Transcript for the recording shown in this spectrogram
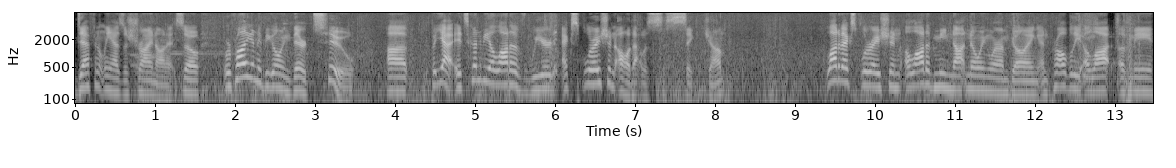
definitely has a shrine on it, so we're probably going to be going there too. Uh, but yeah, it's going to be a lot of weird exploration. Oh, that was a sick jump. A lot of exploration, a lot of me not knowing where I'm going, and probably a lot of me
